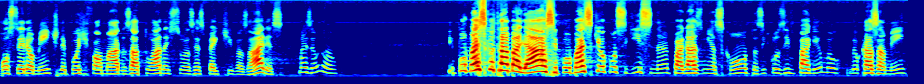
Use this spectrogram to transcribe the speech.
posteriormente, depois de formados, atuar nas suas respectivas áreas, mas eu não. E por mais que eu trabalhasse, por mais que eu conseguisse né, pagar as minhas contas, inclusive paguei o meu, meu casamento,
